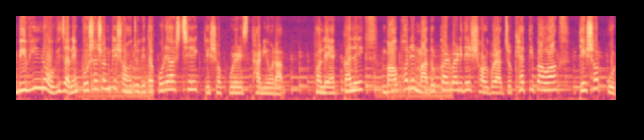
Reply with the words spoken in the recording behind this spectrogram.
বিভিন্ন অভিযানে প্রশাসনকে সহযোগিতা করে আসছে কেশবপুরের স্থানীয়রা। ফলে এককালে বাউফলের মাদক কারবারিদের স্বর্গরাজ্য খ্যাতি পাওয়া কেশবপুর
